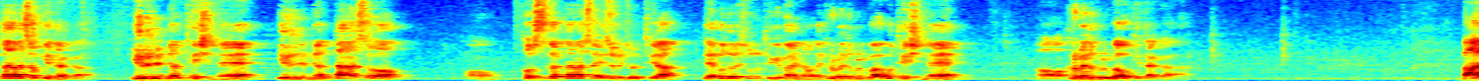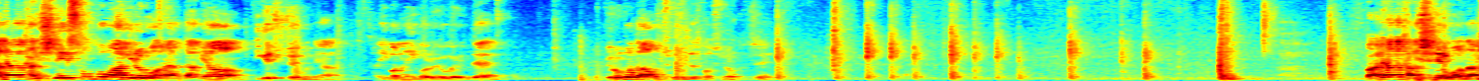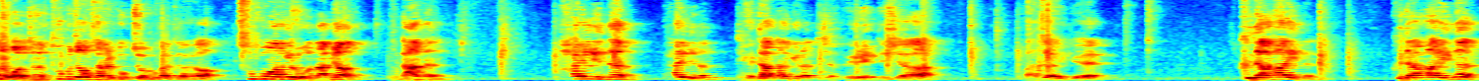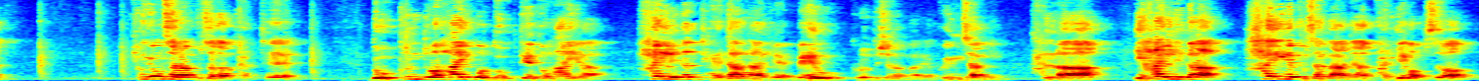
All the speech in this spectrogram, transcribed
따라서 게다가 예를 들면 대신에 예를 들면 따라서 어 더스가 따라서 as a result야 네버더레스도 되게 많이 나오네. 그럼에도 불구하고 대신에 어 그럼에도 불구하고 게다가 만약 당신이 성공하기를 원한다면 이게 주제문이야. 자 이거는 이걸 외워야 돼. 이런 거 나오면 좋은데 서술형 그지? 만약 당신이 원하는 원투는 투부정사를 목적으로 가져요. 성공하기를 원하면 나는 하일리는 하일리는 대단하게라는 뜻이야. 베리의 뜻이야. 맞아 이게. 그냥 하이는 그냥 하이는 형용사랑 부사가 같아. 높은도 하이고 높게도 하이야. 하일리는 대단하게 매우 그런 뜻이란 말이야. 굉장히 달라. 이 하일리가 하이의 부사가 아니야. 관계가 없어.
